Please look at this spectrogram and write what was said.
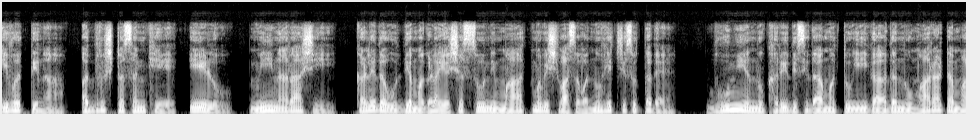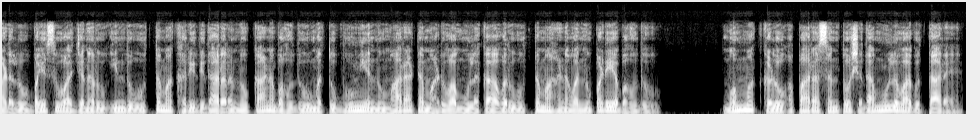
ಇವತ್ತಿನ ಅದೃಷ್ಟ ಸಂಖ್ಯೆ ಏಳು, ಮೀನ ರಾಶಿ. ಕಳೆದ ಉದ್ಯಮಗಳ ಯಶಸ್ಸು ನಿಮ್ಮ ಆತ್ಮವಿಶ್ವಾಸವನ್ನು ಹೆಚ್ಚಿಸುತ್ತದೆ. ಭೂಮಿಯನ್ನು ಖರೀದಿಸಿದ ಮತ್ತು ಈಗ ಅದನ್ನು ಮಾರಾಟ ಮಾಡಲು ಬಯಸುವ ಜನರು ಇಂದು ಉತ್ತಮ ಖರೀದಿದಾರರನ್ನು ಕಾಣಬಹುದು ಮತ್ತು ಭೂಮಿಯನ್ನು ಮಾರಾಟ ಮಾಡುವ ಮೂಲಕ ಅವರು ಉತ್ತಮ ಹಣವನ್ನು ಪಡೆಯಬಹುದು. ಮೊಮ್ಮಕ್ಕಳು ಅಪಾರ ಸಂತೋಷದ ಮೂಲವಾಗುತ್ತಾರೆ.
